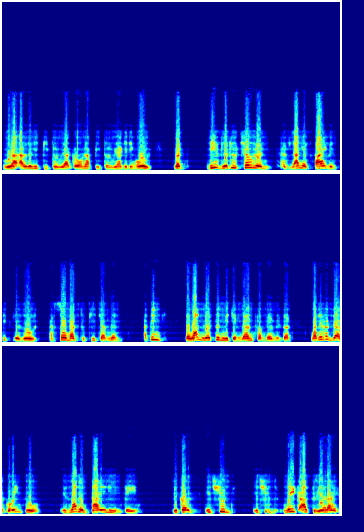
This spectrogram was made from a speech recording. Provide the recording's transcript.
we are elderly people, we are grown up people, we are getting old. But these little children as young as five and six years old have so much to teach us mm. and I think the one lesson we can learn from them is that whatever they are going through is not entirely in vain because it should it should make us realize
